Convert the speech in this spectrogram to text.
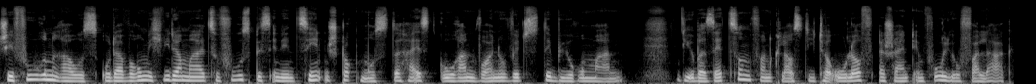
Chefuren raus oder warum ich wieder mal zu Fuß bis in den zehnten Stock musste, heißt Goran Vojnovics Debütroman. Die Übersetzung von Klaus-Dieter Olof erscheint im Folio Verlag.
